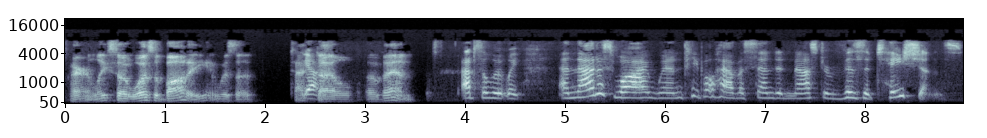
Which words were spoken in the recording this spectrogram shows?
apparently. So it was a body. It was a tactile yes. event. Absolutely. And that is why when people have ascended master visitations,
